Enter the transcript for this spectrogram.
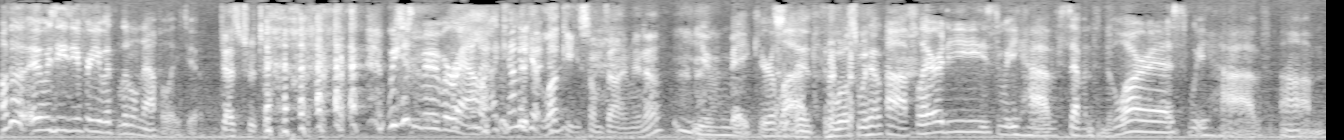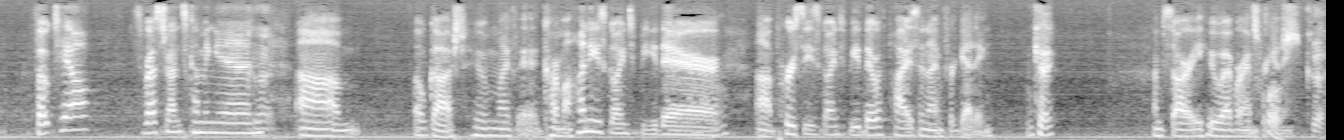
Although it was easier for you with Little Napoli too. That's true too. we just move around. I kind of get lucky sometime, you know. you make your luck. And who else do we have? uh, Flaherty's. We have Seventh and Dolores. We have um, Folktale restaurants coming in. Um, oh gosh, who am I? fa- Karma Honey's going to be there. Mm-hmm. Uh, Percy's going to be there with pies, and I'm forgetting. Okay. I'm sorry, whoever I'm forgetting. close. Good.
